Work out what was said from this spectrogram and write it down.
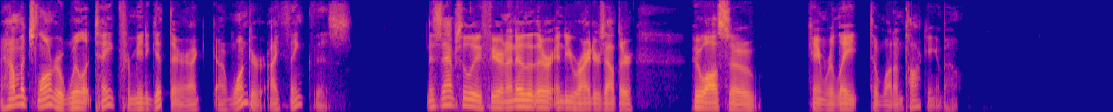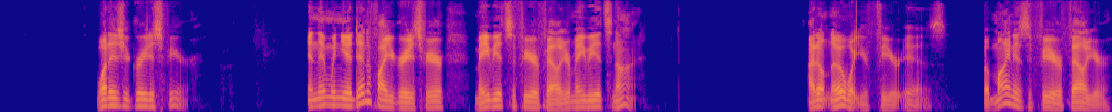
How much longer will it take for me to get there? I, I wonder. I think this. This is absolutely fear. And I know that there are indie writers out there who also can relate to what I'm talking about. What is your greatest fear? And then when you identify your greatest fear, maybe it's the fear of failure, maybe it's not. I don't know what your fear is, but mine is the fear of failure.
